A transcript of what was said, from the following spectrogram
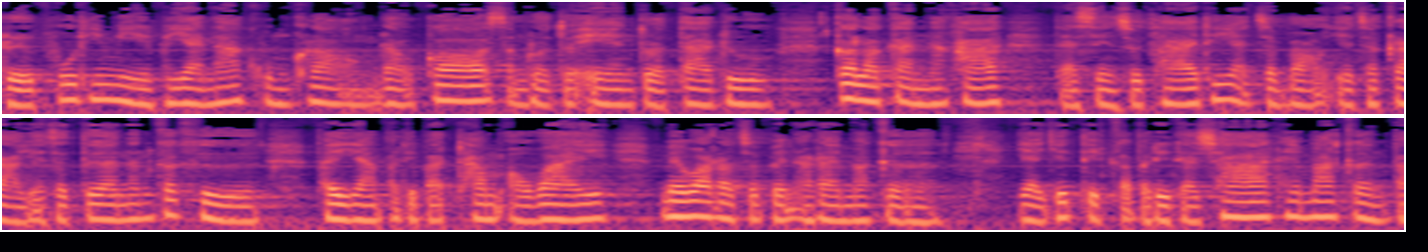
หรือผู้ที่มีพญานาคคุ้มครอง เราก็สำรวจตัวเองตรวจตาดูก็แล้วกันนะคะ แต่สิ่งสุดท้ายที่อยากจะบอกอยากจะกล่าวอยากจะเตือนนั่นก็คือ พยายามปฏิบัติธรรมเอาไว้ ไม่ว่าเราจะเป็นอะไรมาเกิด อย่ายึดติดกับอดีตชาติให้มากเกินไป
